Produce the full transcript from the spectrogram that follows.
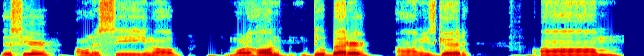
this year. I want to see you know Morejon do better. Um, he's good. Um,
